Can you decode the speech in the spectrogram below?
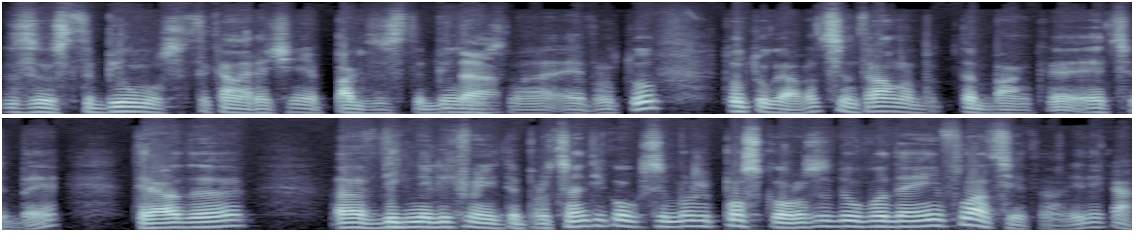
за стабилност, така наречения пак за стабилност да. на еврото, то тогава Централната банка, ЕЦБ, трябва да вдигне лихвените проценти колко се може по-скоро, за да овладее инфлацията. Нали така?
